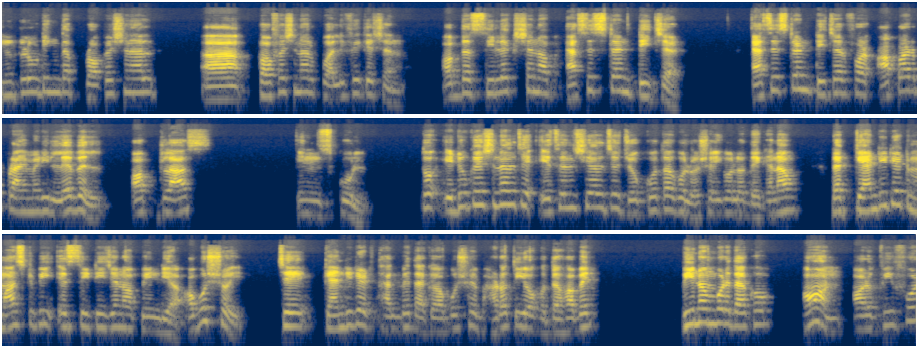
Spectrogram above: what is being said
including the professional professional qualification of the selection of assistant teacher assistant teacher for upper primary level of class in school তো এডুকেশনাল যে এসেনশিয়াল যে যোগ্যতাগুলো সেইগুলো দেখে নাও। The candidate must be a citizen of India অবশ্যই যে ক্যান্ডিডেট থাকবে তাকে অবশ্যই ভারতীয় হতে হবে। বি নম্বরে দেখো on or before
